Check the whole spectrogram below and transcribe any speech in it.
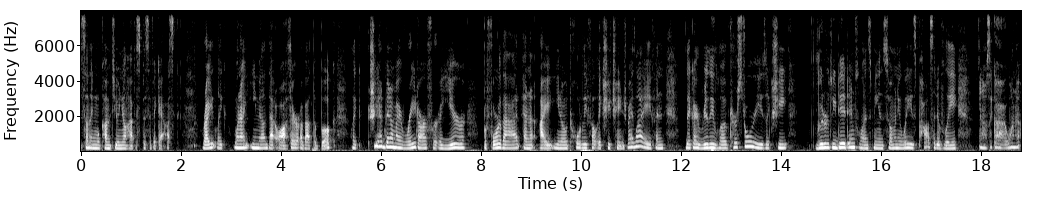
something will come to you and you'll have a specific ask right? Like when I emailed that author about the book, like she had been on my radar for a year before that and I, you know, totally felt like she changed my life and like I really loved her stories. Like she literally did influence me in so many ways positively. And I was like, "Oh, I want to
